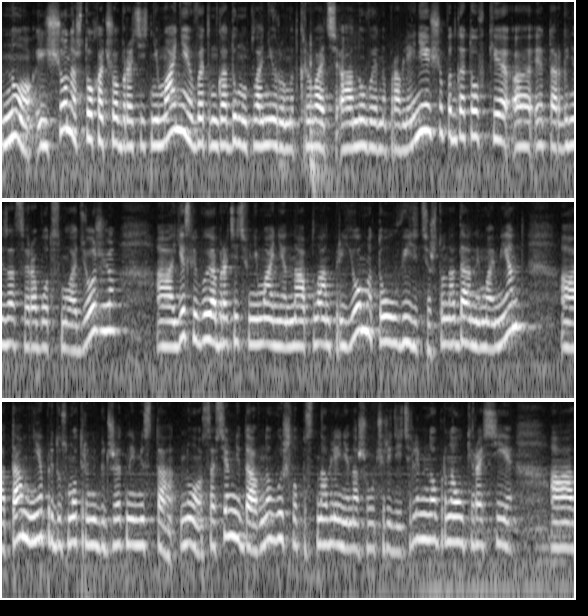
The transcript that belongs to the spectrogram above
Но еще на что хочу обратить внимание, в этом году мы планируем открывать а, новые направления еще подготовки, а, это организация работы с молодежью. А, если вы обратите внимание на план приема, то увидите, что на данный момент там не предусмотрены бюджетные места. Но совсем недавно вышло постановление нашего учредителя Минобрнауки России, а,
